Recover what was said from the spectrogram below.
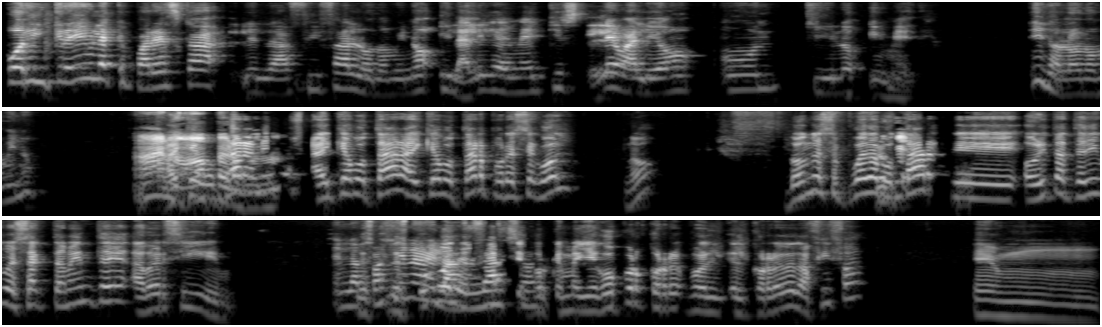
Por increíble que parezca, la FIFA lo nominó y la Liga MX le valió un kilo y medio. Y no lo nominó. Ah, hay que votar, amigos, hay que votar, hay que votar por ese gol, ¿no? ¿Dónde se puede votar? Eh, ahorita te digo exactamente, a ver si. En la página de la enlace, porque me llegó por, correo, el, correo de la FIFA. Em,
